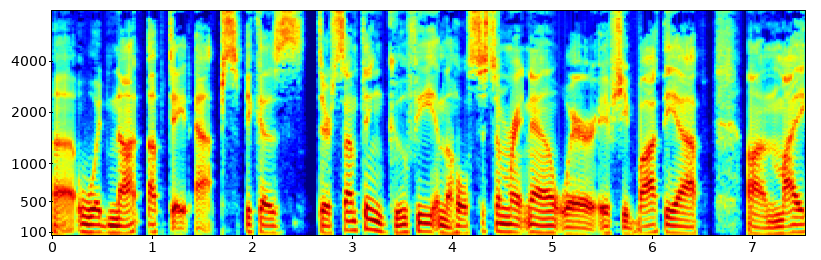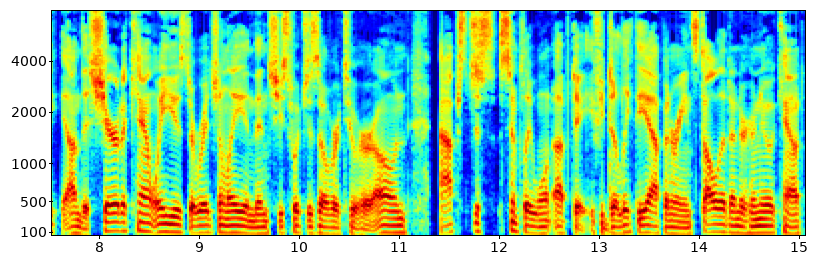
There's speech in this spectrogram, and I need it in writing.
uh, would not update apps because there's something goofy in the whole system right now where if she bought the app on my on the shared account we used originally and then she switches over to her own apps just simply won't update. If you delete the app and reinstall it under her new account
